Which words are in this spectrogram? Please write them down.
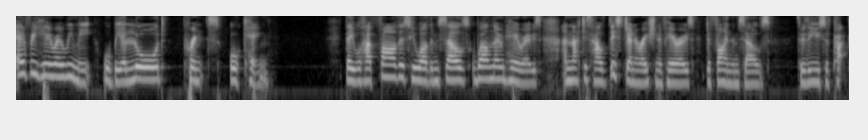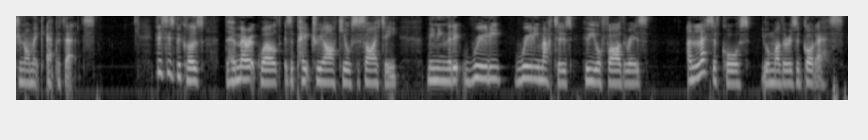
Every hero we meet will be a lord, prince, or king. They will have fathers who are themselves well known heroes, and that is how this generation of heroes define themselves through the use of patronymic epithets. This is because the Homeric world is a patriarchal society, meaning that it really, really matters who your father is, unless, of course, your mother is a goddess.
